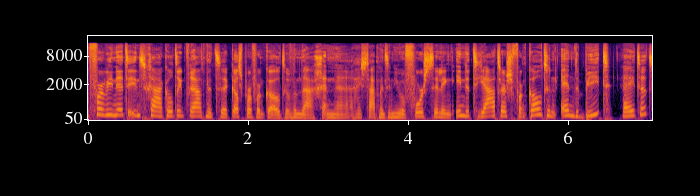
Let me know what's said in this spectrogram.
Voor wie net inschakelt, ik praat met eh, Casper van Koten vandaag. En eh, hij staat met een nieuwe voorstelling in de theaters. Van Koten en de Beat heet het.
